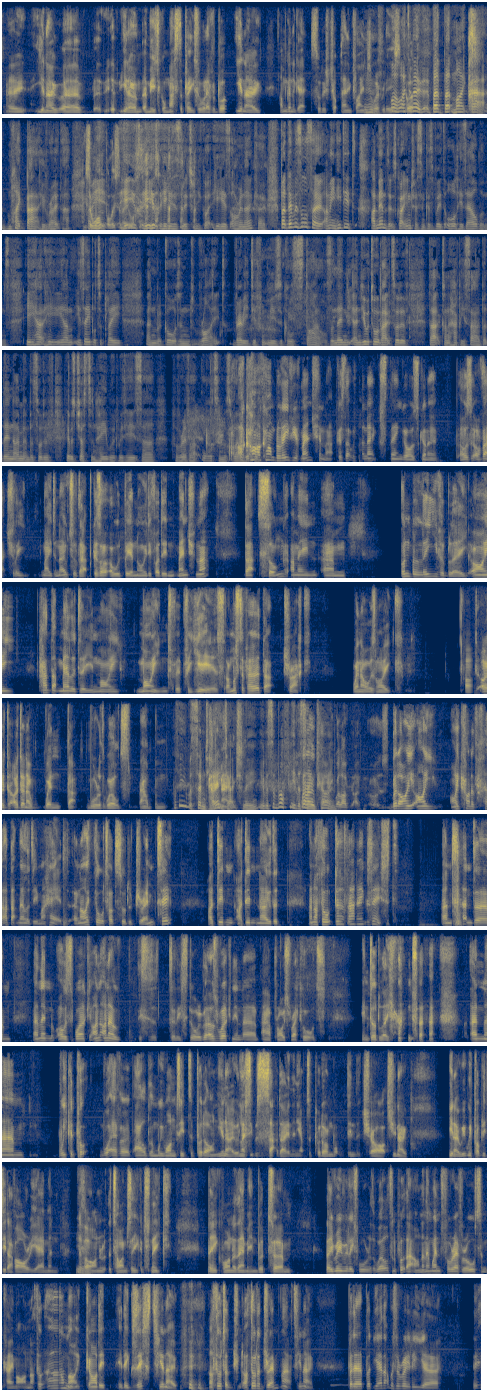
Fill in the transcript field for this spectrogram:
uh, you know, uh, you know, a, a musical masterpiece or whatever. But you know, I'm going to get sort of chopped down in flames or whatever it is. Well, I but, don't know, but but Mike Batt, Mike Batt, who wrote that, he's I mean, a Womble, isn't he? He is, he is, he is literally quite, he is Orinoco. But there was also, I mean, he did. I remember that it was quite interesting because with all his albums, he ha, he um, is able to play and record and write very different musical styles. And then and you were talking about sort of that kind of happy sad, but then I remember sort of there was Justin Hayward with his. Uh, Forever Autumn as well. I can't. Was... I can't believe you've mentioned that because that was the next thing I was gonna. I was. I've actually made a note of that because I, I would be annoyed if I didn't mention that that song. I mean, um, unbelievably, I had that melody in my mind for, for years. I must have heard that track when I was like, I, I, I don't know when that War of the Worlds album. I think it was seventy eight. Actually, it was roughly the well, same okay. time. Well, I, I, but I, I, I kind of had that melody in my head, and I thought I'd sort of dreamt it. I didn't. I didn't know that, and I thought, does that exist? And and um, and then I was working. I, I know this is a silly story, but I was working in uh, Our Price Records in Dudley, and uh, and um, we could put whatever album we wanted to put on, you know, unless it was a Saturday and then you have to put on what was in the charts, you know. You know, we, we probably did have REM and Nirvana yeah. at the time, so you could sneak sneak one of them in. But um, they re-released War of the Worlds and put that on, and then when Forever Autumn came on, I thought, oh my god, it it exists, you know. I thought I I thought I dreamt that, you know. But uh, but yeah, that was a really uh,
